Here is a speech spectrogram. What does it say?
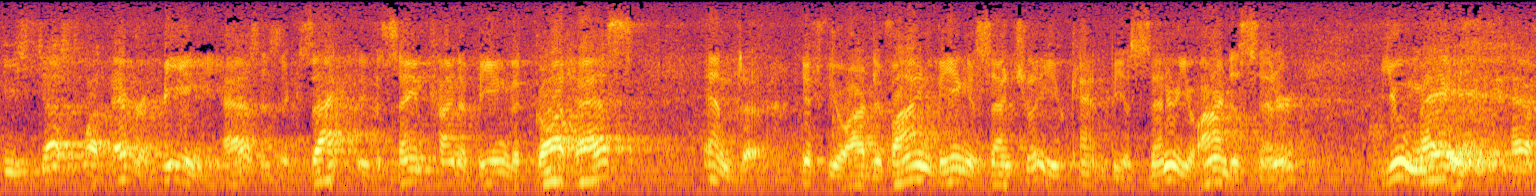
He's just whatever being he has is exactly the same kind of being that God has. And uh, if you are divine being, essentially, you can't be a sinner. You aren't a sinner. You may have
